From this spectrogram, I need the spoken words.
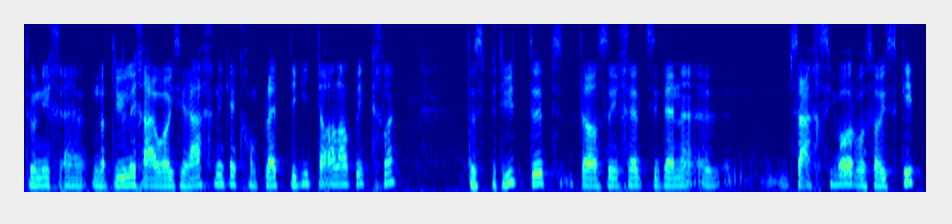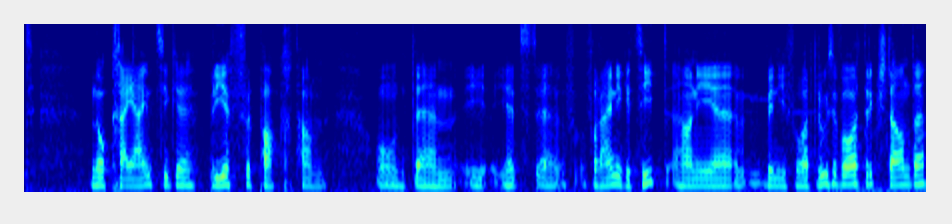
tue ich äh, natürlich auch unsere Rechnungen komplett digital abwickeln. Das bedeutet, dass ich jetzt in den äh, sechs Jahren, die es uns gibt, noch keinen einzigen Brief verpackt habe. Und ähm, jetzt, äh, vor einiger Zeit ich, äh, bin ich vor der Herausforderung gestanden,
